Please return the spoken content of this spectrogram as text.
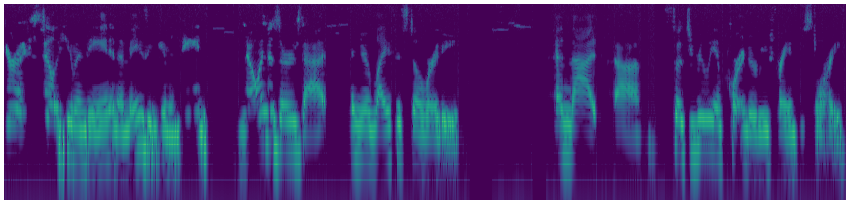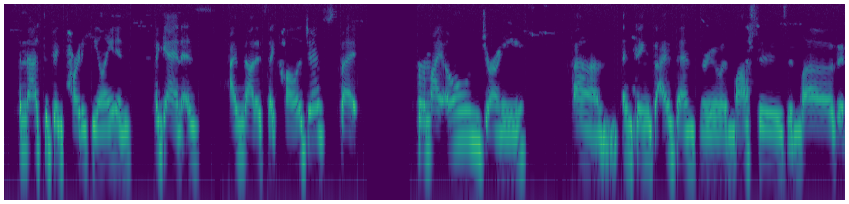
you're a, still a human being, an amazing human being. No one deserves that, and your life is still worthy. And that, uh, so it's really important to reframe the story. And that's a big part of healing. And again, as I'm not a psychologist, but for my own journey, um, and things I've been through and losses and love and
